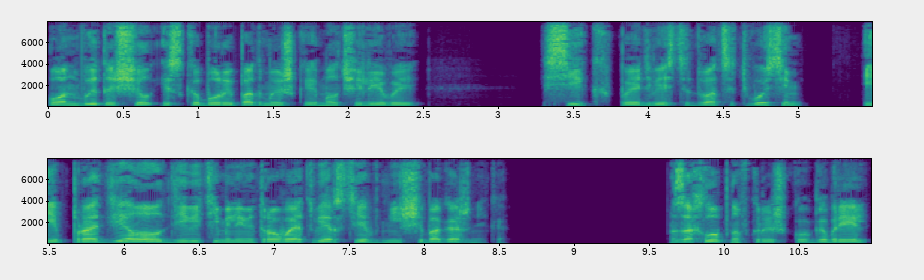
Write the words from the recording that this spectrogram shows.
он вытащил из кобуры под мышкой молчаливый СИК П-228 и проделал 9-миллиметровое отверстие в днище багажника. Захлопнув крышку, Габриэль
